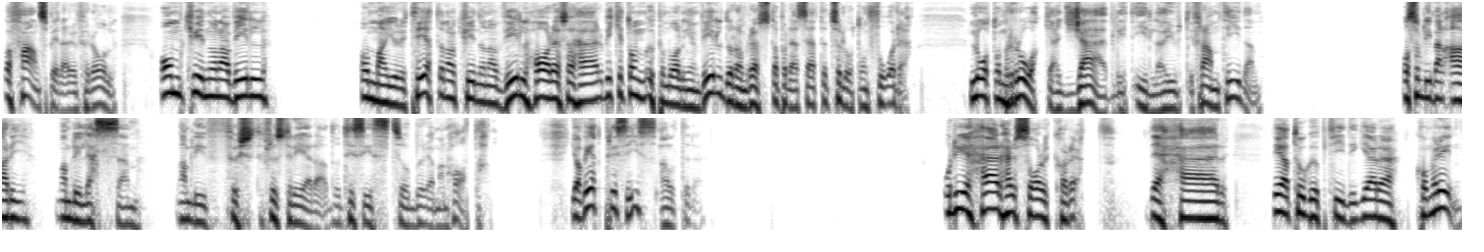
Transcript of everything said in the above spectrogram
Vad fan spelar det för roll? Om kvinnorna vill om majoriteten av kvinnorna vill ha det så här, vilket de uppenbarligen vill då de röstar på det här sättet, så låt dem få det. Låt dem råka jävligt illa ut i framtiden. Och så blir man arg, man blir ledsen, man blir frustrerad och till sist så börjar man hata. Jag vet precis allt det där. Och det är här herr Sork har rätt. Det är här det jag tog upp tidigare kommer in.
